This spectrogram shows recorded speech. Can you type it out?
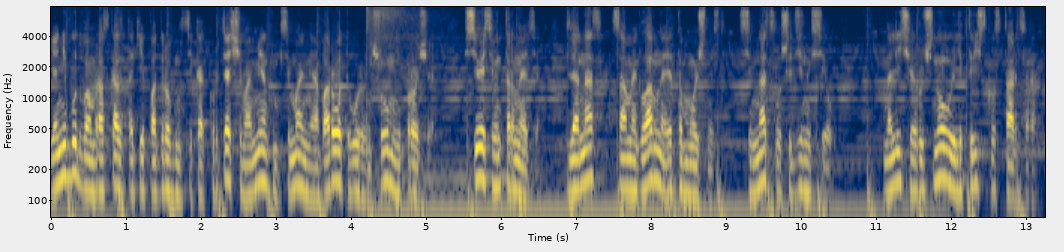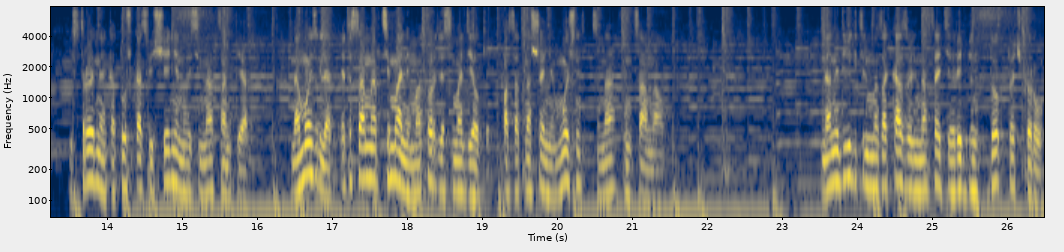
Я не буду вам рассказывать такие подробности, как крутящий момент, максимальные обороты, уровень шума и прочее. Все есть в интернете. Для нас самое главное это мощность – 17 лошадиных сил, наличие ручного электрического стартера и встроенная катушка освещения на 18 ампер. На мой взгляд, это самый оптимальный мотор для самоделки по соотношению мощность, цена, функционал. Данный двигатель мы заказывали на сайте ribbingdog.ru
